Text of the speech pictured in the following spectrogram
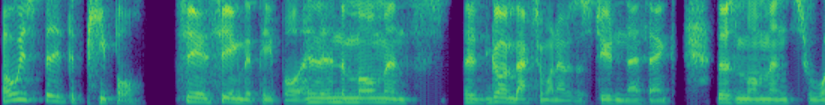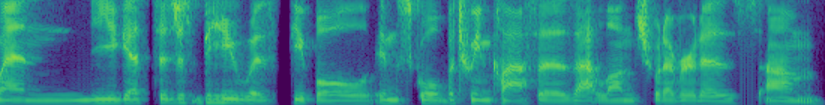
always be the people seeing, seeing the people and in the moments uh, going back to when i was a student i think those moments when you get to just be with people in school between classes at lunch whatever it is um,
